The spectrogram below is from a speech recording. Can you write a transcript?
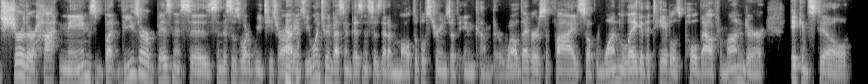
sure they're hot names but these are businesses and this is what we teach our audience you want to invest in businesses that have multiple streams of income they're well diversified so if one leg of the table is pulled out from under it can still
